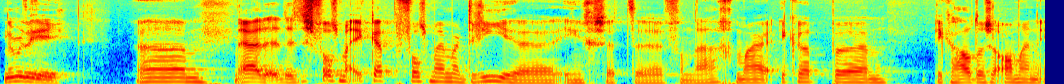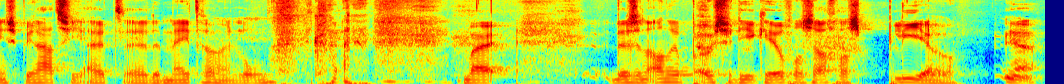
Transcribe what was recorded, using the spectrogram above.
nummer drie. Um, ja, dit is volgens mij, ik heb volgens mij maar drie uh, ingezet uh, vandaag. Maar ik, heb, uh, ik haal dus al mijn inspiratie uit uh, de metro in Londen. maar dus een andere poster die ik heel veel zag was Plio. Ja.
